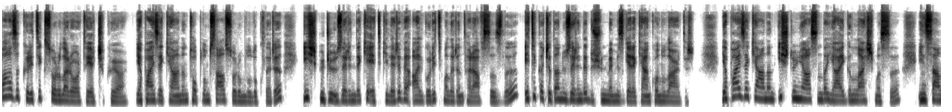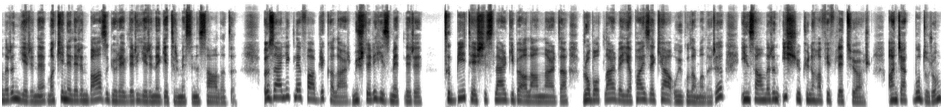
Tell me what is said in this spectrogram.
bazı kritik sorular ortaya çıkıyor. Yapay zekanın toplumsal sorumlulukları, iş gücü üzerindeki etkileri ve algoritmaların tarafsızlığı etik açıdan üzerinde düşünmemiz gereken konulardır. Yapay zekanın iş dünyasında yaygınlaşması, insanların yerine makinelerin bazı görevleri yerine getirmesini sağladı. Özellikle fabrikalar, müşteri hizmetleri, tıbbi teşhisler gibi alanlarda robotlar ve yapay zeka uygulamaları insanların iş yükünü hafifletiyor. Ancak bu durum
